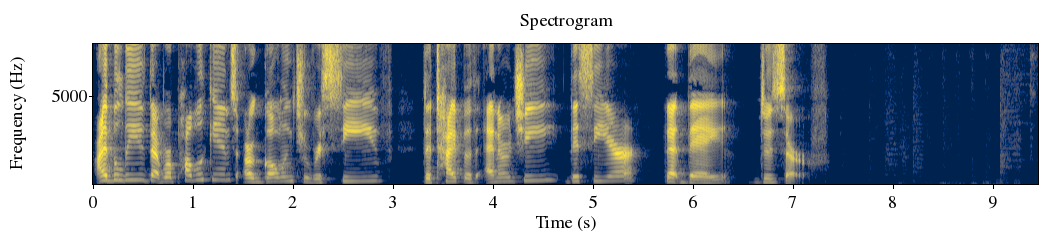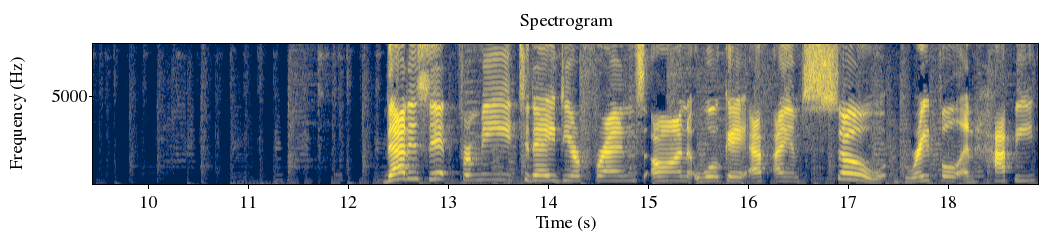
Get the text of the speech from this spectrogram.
I believe that Republicans are going to receive the type of energy this year that they deserve. That is it for me today, dear friends, on Woke AF. I am so grateful and happy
